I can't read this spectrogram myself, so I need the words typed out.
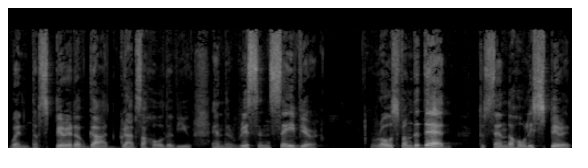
when the Spirit of God grabs a hold of you. And the risen Savior rose from the dead to send the Holy Spirit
